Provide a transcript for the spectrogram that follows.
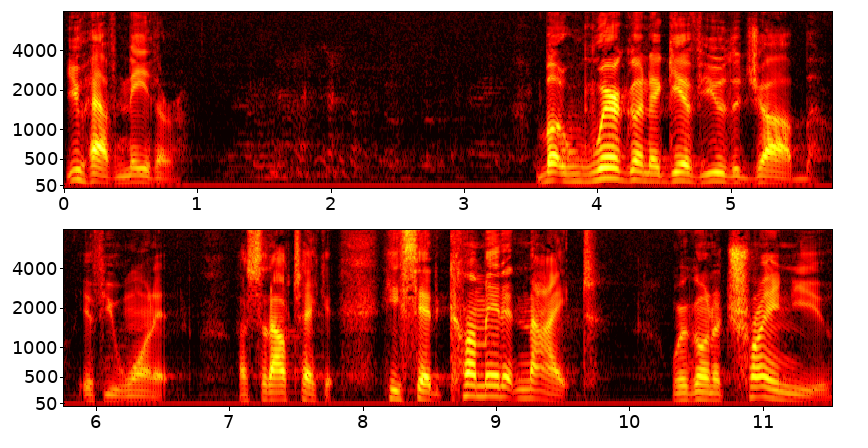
You have neither. But we're going to give you the job if you want it. I said, I'll take it. He said, Come in at night. We're going to train you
